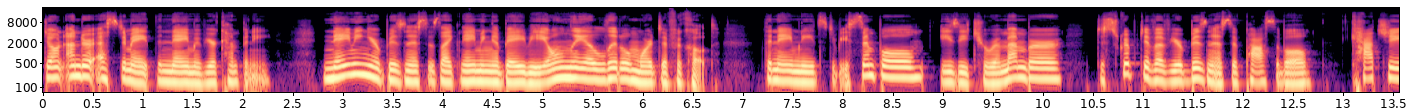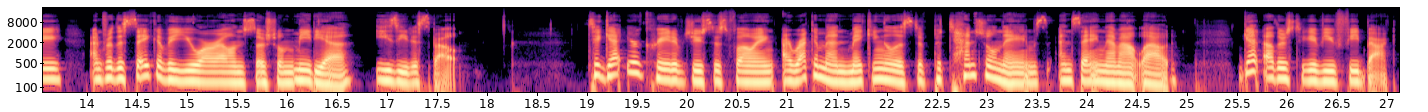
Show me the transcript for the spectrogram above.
Don't underestimate the name of your company. Naming your business is like naming a baby, only a little more difficult. The name needs to be simple, easy to remember, descriptive of your business if possible, catchy, and for the sake of a URL and social media, easy to spell. To get your creative juices flowing, I recommend making a list of potential names and saying them out loud. Get others to give you feedback.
